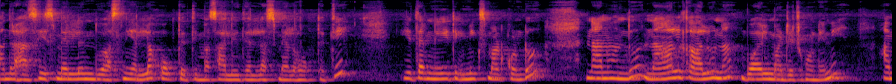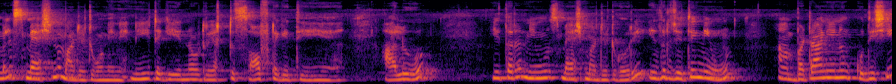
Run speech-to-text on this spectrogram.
ಅಂದ್ರೆ ಹಸಿ ಸ್ಮೆಲ್ಲಿಂದ ವಾಸನೆ ಎಲ್ಲ ಹೋಗ್ತೈತಿ ಮಸಾಲೆದೆಲ್ಲ ಸ್ಮೆಲ್ ಹೋಗ್ತೈತಿ. ಈ ಥರ ನೀಟಿಗೆ ಮಿಕ್ಸ್ ಮಾಡಿಕೊಂಡು ನಾನು ಒಂದು ನಾಲ್ಕು ಆಲೂನ ಬಾಯ್ಲ್ ಮಾಡಿಟ್ಕೊಂಡೀನಿ. ಆಮೇಲೆ ಸ್ಮ್ಯಾಶನ್ನು ಮಾಡಿಟ್ಕೊಂಡೀನಿ. ನೀಟಾಗಿ ನೋಡಿರಿ, ಎಷ್ಟು ಸಾಫ್ಟ್ ಆಗೈತಿ ಆಲೂ. ಈ ಥರ ನೀವು ಸ್ಮ್ಯಾಶ್ ಮಾಡಿಟ್ಕೋರಿ. ಇದ್ರ ಜೊತೆಗೆ ನೀವು ಬಟಾಣಿನೂ ಕುದಿಸಿ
